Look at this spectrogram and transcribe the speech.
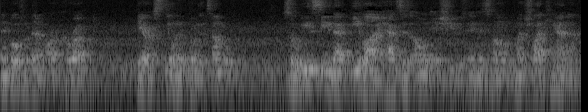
and both of them are corrupt. They are stealing from the temple. So we see that Eli has his own issues in his home, much like Hannah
